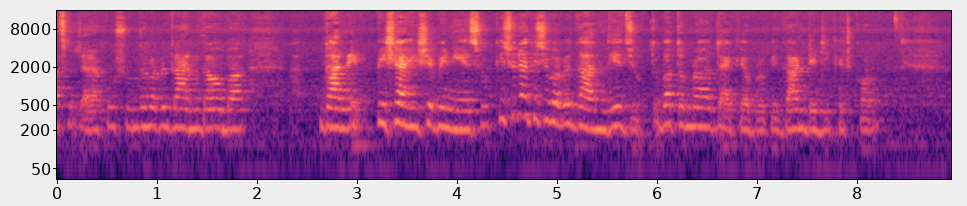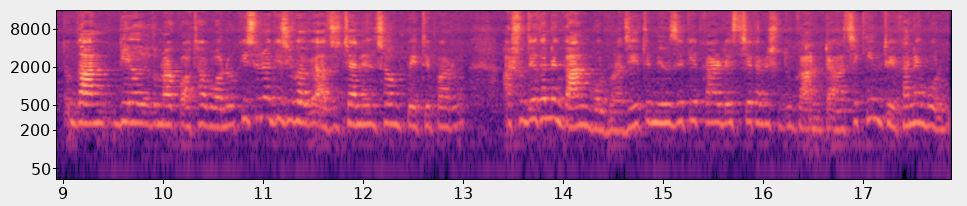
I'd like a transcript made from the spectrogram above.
আছো যারা খুব সুন্দরভাবে গান গাও বা গানে পেশা হিসেবে নিয়েছো, কিছু না কিছুভাবে গান দিয়ে যুক্ত বা তোমরা হয়তো একে অপরকে গান ডেডিকেট করো। তো গান দিয়ে হয়তো তোমরা কথা বলো, কিছু না কিছুভাবে আজ চ্যানেল সং পেতে পারো। আর শুধু এখানে গান বলব না, যেহেতু মিউজিকে কার্ড এসছে, এখানে শুধু গানটা আছে, কিন্তু এখানে বলব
